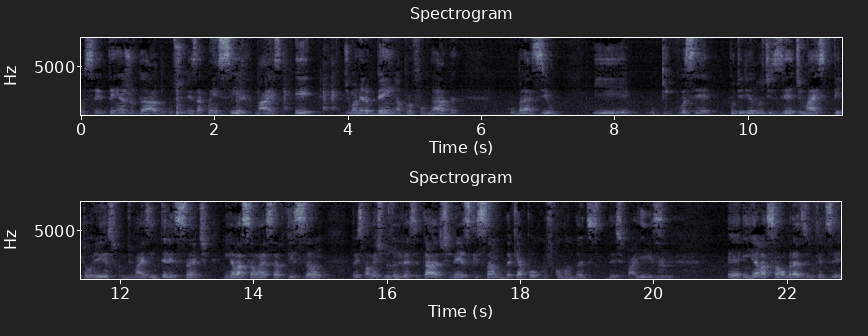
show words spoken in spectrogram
Você tem ajudado os chineses a conhecer mais e de maneira bem aprofundada o Brasil. E o que você poderia nos dizer de mais pitoresco, de mais interessante em relação a essa visão, principalmente dos universitários chineses, que são daqui a pouco os comandantes desse país, hum. é, em relação ao Brasil? Quer dizer,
